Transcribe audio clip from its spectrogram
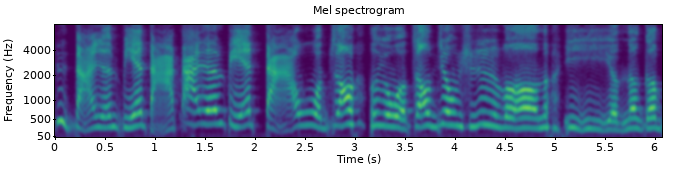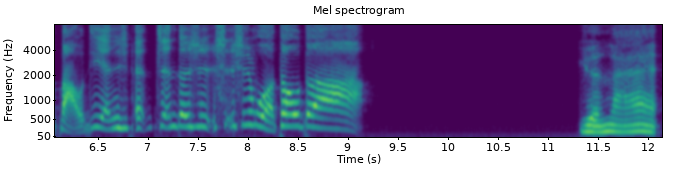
大人别打，大人别打，我招，哎呦，我招就是了。那，咦呀，那个宝剑真的是是是我偷的。原来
